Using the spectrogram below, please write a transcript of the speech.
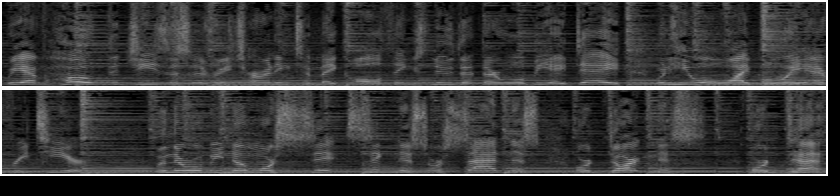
We have hope that Jesus is returning to make all things new, that there will be a day when he will wipe away every tear, when there will be no more sick, sickness or sadness or darkness or death.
